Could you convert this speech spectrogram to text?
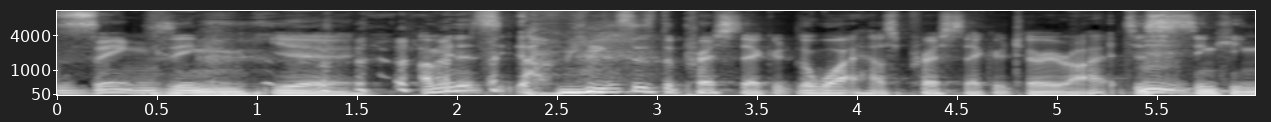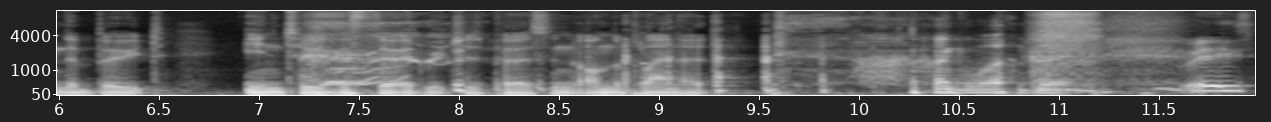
Zing. Zing, yeah. I mean, it's. I mean, this is the press secretary, the White House press secretary, right? Just hmm. sinking the boot into the third richest person on the planet. like what? The, But he's,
